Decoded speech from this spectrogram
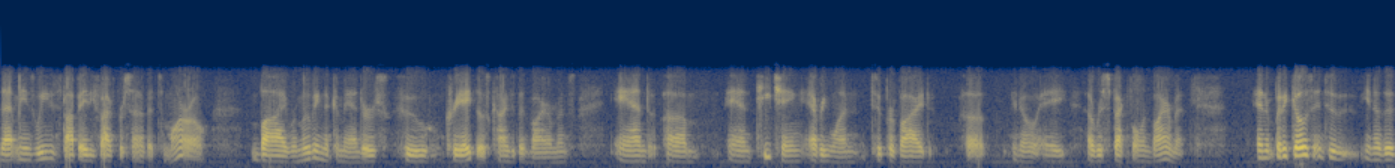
that means we can stop 85% of it tomorrow by removing the commanders who create those kinds of environments and um, and teaching everyone to provide uh, you know a a respectful environment. And but it goes into you know the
